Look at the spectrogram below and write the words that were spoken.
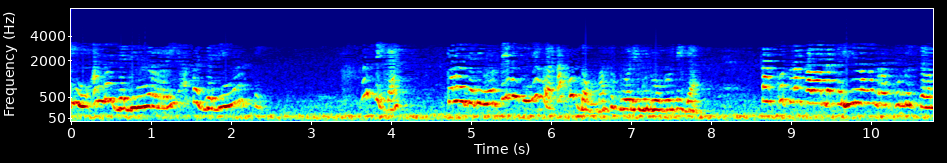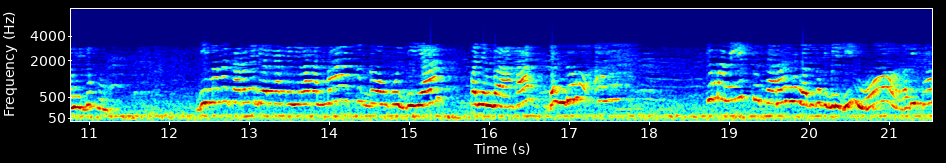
ini, anda jadi ngeri apa jadi ngerti? Ngerti kan? Kalau jadi ngerti mestinya nggak takut dong masuk 2023. Takutlah kalau anda kehilangan roh kudus dalam hidupmu. Gimana caranya biar nggak kehilangan? Masuk dong pujian, penyembahan, dan doa. Cuman itu caranya nggak bisa dibeli di mall, nggak bisa.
